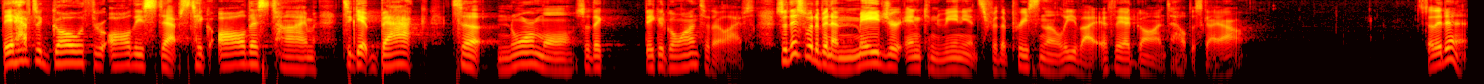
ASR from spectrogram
They'd have to go through all these steps, take all this time to get back to normal so they, they could go on to their lives. So, this would have been a major inconvenience for the priest and the Levite if they had gone to help this guy out. So, they didn't.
